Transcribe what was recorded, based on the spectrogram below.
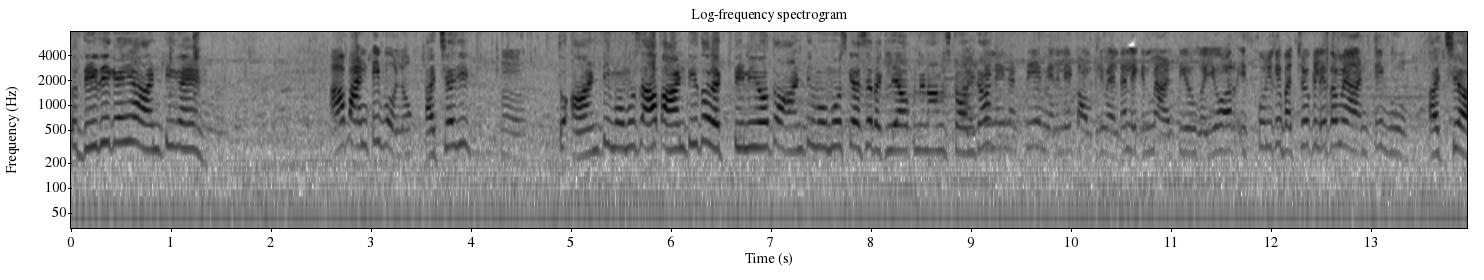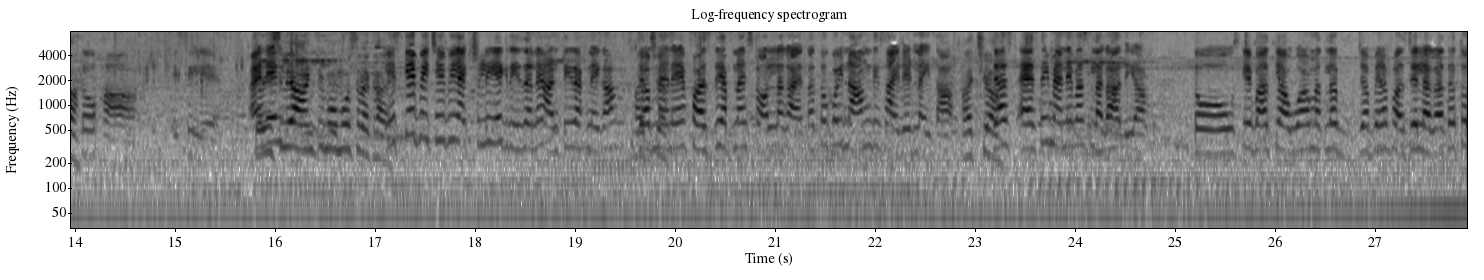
तो दीदी कहीं या आंटी कहीं आप आंटी बोलो। अच्छा जी। तो आंटी मोमोज आप आंटी तो रखती नहीं हो तो आंटी मोमोज कैसे रख लिया आपने नाम स्टॉल का? नहीं लगती है मेरे लिए कॉम्प्लीमेंट है लेकिन मैं आंटी हो गई हूँ और स्कूल के बच्चों के लिए तो मैं आंटी हूँ। अच्छा। तो हाँ इसीलिए। तो इसलिए आंटी मोमोज रखा है? इसके पीछे भी एक्चुअली एक रीजन है आंटी रखने का। जब अच्छा। मैंने फ़र्स्ट डे अपना स्टॉल लगाया था तो कोई नाम डिसाइडेड नहीं था। अच्छा। जस्ट ऐसे ही मैंने बस लगा दिया। तो उसके बाद क्या हुआ मतलब जब मेरा फ़र्स्ट डे लगा था तो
